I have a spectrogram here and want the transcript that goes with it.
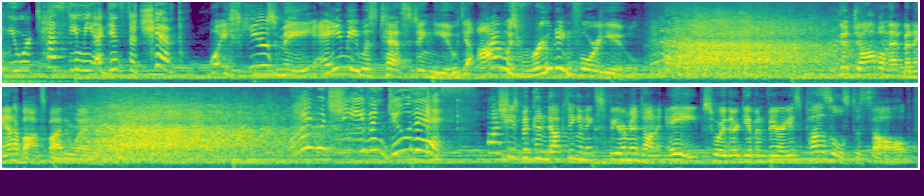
believe you were testing me against a chimp. Well, excuse me, Amy was testing you. I was rooting for you. Good job on that banana box, by the way. Why would she even do this? Well, she's been conducting an experiment on apes where they're given various puzzles to solve.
